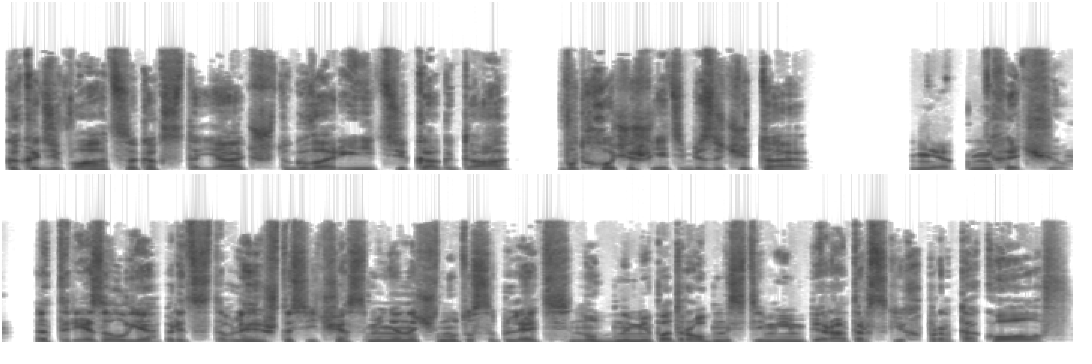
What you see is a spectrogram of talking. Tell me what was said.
Как одеваться, как стоять, что говорить и когда. Вот хочешь, я тебе зачитаю?» «Нет, не хочу», — отрезал я, представляя, что сейчас меня начнут усыплять нудными подробностями императорских протоколов.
